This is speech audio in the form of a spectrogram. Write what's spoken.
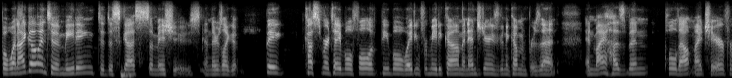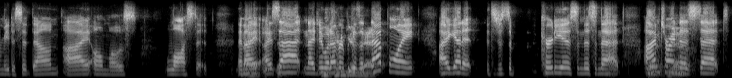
But when I go into a meeting to discuss some issues and there's like a big customer table full of people waiting for me to come and engineering is going to come and present and my husband pulled out my chair for me to sit down, I almost lost it. And I, I, I sat and I did whatever because at that point I get it. It's just a courteous and this and that. I'm trying to set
